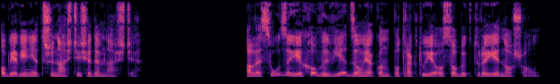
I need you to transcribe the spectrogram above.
Objawienie 13:17 ale słudzy Jehowy wiedzą, jak on potraktuje osoby, które je noszą.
